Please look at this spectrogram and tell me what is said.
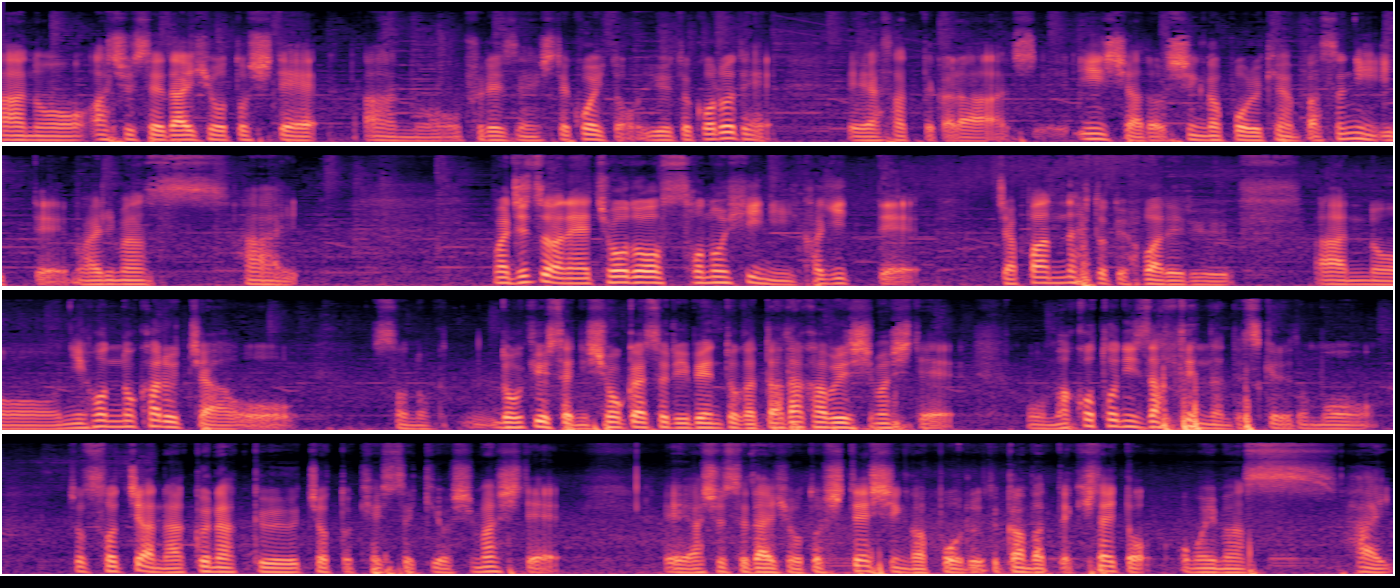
あの亜種生代表としてあのプレゼンしてこいというところであさってからインシアドシンガポールキャンパスに行ってまいります。はいまあ、実はねちょうどその日に限ってジャパンナイトと呼ばれるあの日本のカルチャーをその同級生に紹介するイベントがだだかぶりしましてもう誠に残念なんですけれどもちょっとそっちは泣く泣くちょっと欠席をしまして、えー、アシュセ代表としてシンガポールで頑張っていきたいと思います。はい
